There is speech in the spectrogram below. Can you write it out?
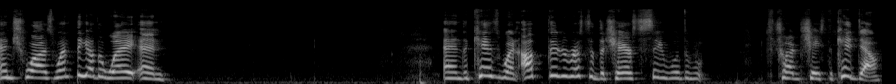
and Schwoz went the other way and and the kids went up through the rest of the chairs to see what the, to try to chase the kid down.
